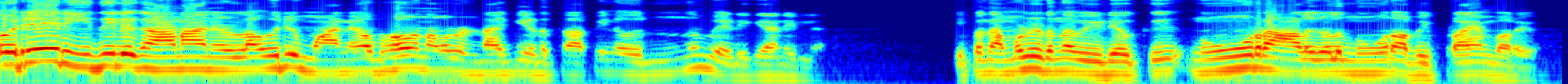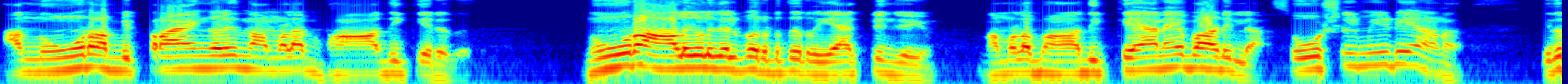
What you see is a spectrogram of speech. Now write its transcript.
ഒരേ രീതിയിൽ കാണാനുള്ള ഒരു മനോഭാവം നമ്മൾ ഉണ്ടാക്കിയെടുത്താൽ പിന്നെ ഒന്നും പേടിക്കാനില്ല. ഇപ്പൊ നമ്മൾ ഇടുന്ന വീഡിയോക്ക് നൂറ് ആളുകൾ നൂറ് അഭിപ്രായം പറയും. ആ നൂറ് അഭിപ്രായങ്ങളിൽ നമ്മളെ ബാധിക്കരുത്. നൂറ് ആളുകൾ ചിലപ്പോൾ എടുത്ത് റിയാക്റ്റും ചെയ്യും. നമ്മളെ ബാധിക്കാനേ പാടില്ല. സോഷ്യൽ മീഡിയ ആണ്. ഇത്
